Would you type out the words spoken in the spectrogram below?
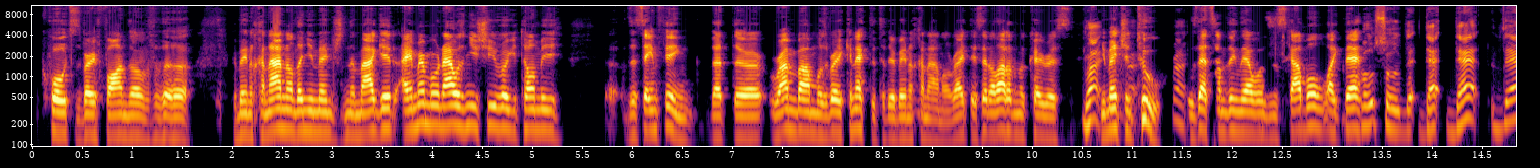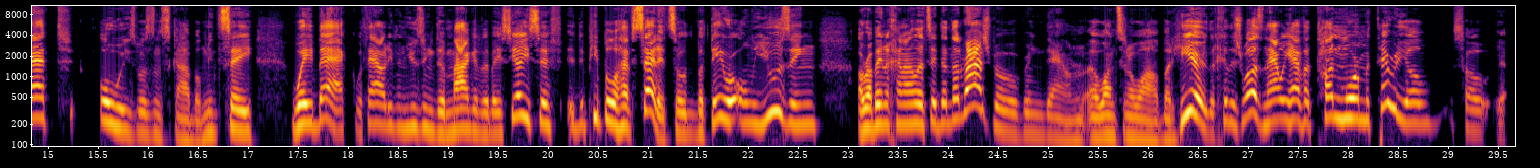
quotes is very fond of the Rabbeinu Hananel. Then you mentioned the Magid. I remember when I was in yeshiva, you told me the same thing that the Rambam was very connected to the Rebbeinu Hananel, right? They said a lot of the Makairis. Right. You mentioned right, two. Right. Was that something that was a skabel like that? Well, so that that that that always was in skabel. I mean, say way back without even using the Magid of the Beis Yosef, the people have said it. So, but they were only using a Rabbeinu Hananel, let's say that the Rashba will bring down uh, once in a while. But here, the Chiddush was now we have a ton more material. So, yeah.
